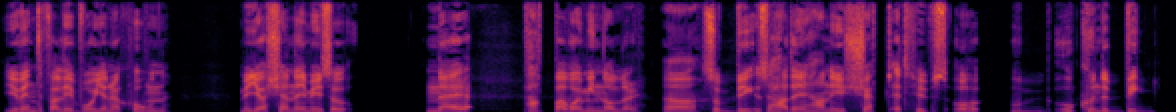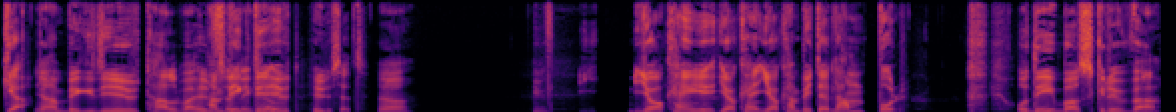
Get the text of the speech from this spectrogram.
jag vet inte ifall det är vår generation, men jag känner mig så, när pappa var i min ålder Ja. så, by, så hade han ju köpt ett hus och, och, och kunde bygga. ja, han byggde ju ut halva huset. Han byggde liksom. ut huset. Ja. Jag kan ju, jag kan, jag kan byta lampor. Och det är ju bara att skruva.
